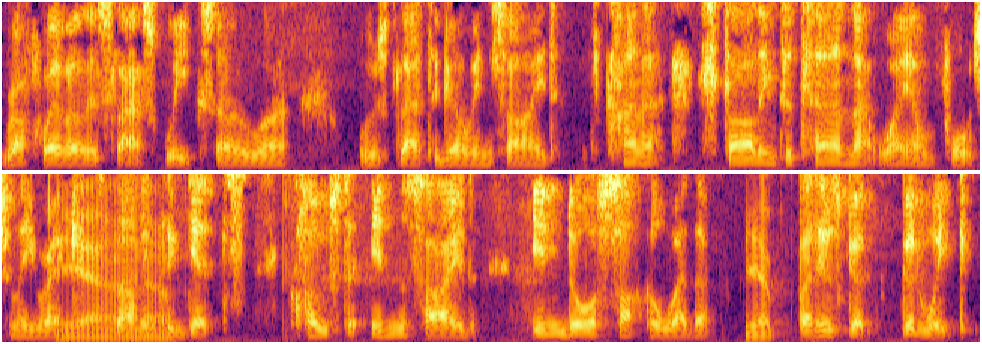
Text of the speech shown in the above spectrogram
rough weather this last week, so uh, we was glad to go inside. It's kind of starting to turn that way, unfortunately, Rick. Yeah, it's starting to get close to inside indoor soccer weather. Yep. But it was good. Good week.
